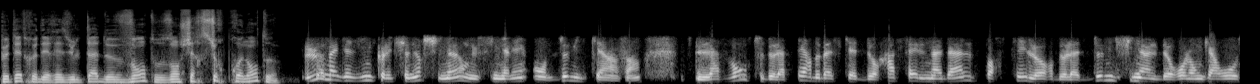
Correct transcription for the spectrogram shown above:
Peut-être des résultats de vente aux enchères surprenantes le magazine Collectionneur Chineur nous signalait en 2015 hein, la vente de la paire de baskets de Rafael Nadal portée lors de la demi-finale de Roland Garros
